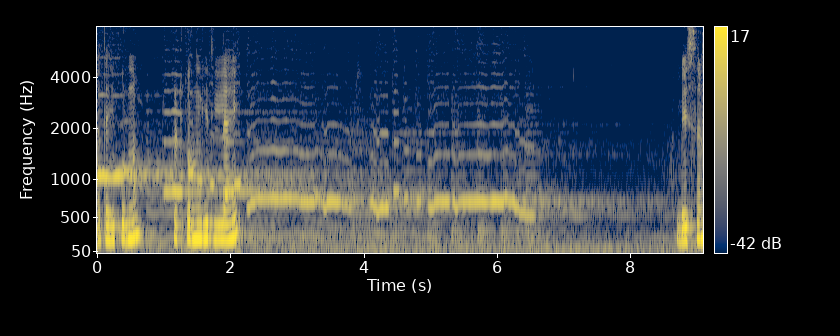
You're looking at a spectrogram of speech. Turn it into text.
आता हे पूर्ण कट करून घेतलेलं आहे. बेसन.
